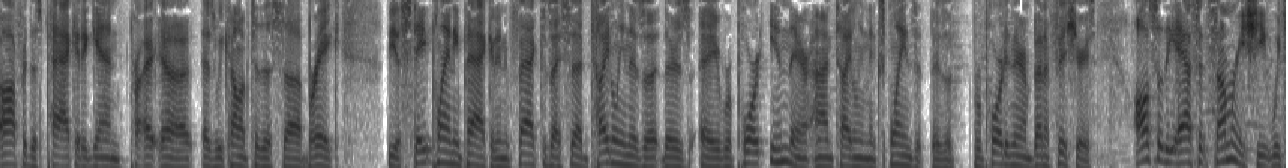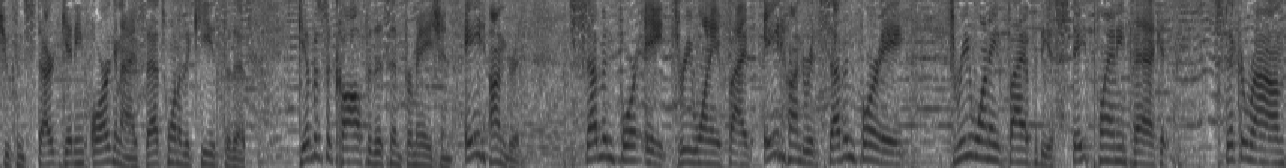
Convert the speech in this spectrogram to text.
offer this packet again uh, as we come up to this uh, break the estate planning packet. And in fact, as I said, titling there's a there's a report in there on titling explains it. There's a report in there on beneficiaries. Also, the asset summary sheet, which you can start getting organized. That's one of the keys to this. Give us a call for this information. 800 748 3185. 800 748 3185 for the estate planning packet. Stick around.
